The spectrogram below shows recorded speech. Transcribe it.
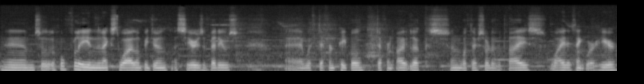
Um, so hopefully in the next while I'll be doing a series of videos uh, with different people, different outlooks, and what their sort of advice, why they think we're here,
